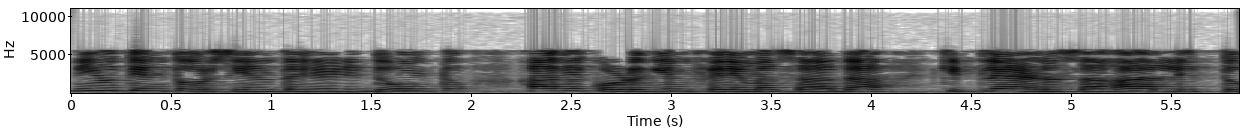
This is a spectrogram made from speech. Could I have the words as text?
ನೀವು ತಿಂದು ತೋರಿಸಿ ಅಂತ ಹೇಳಿದ್ದು ಉಂಟು. ಹಾಗೆ ಕೊಡಗಿನ ಫೇಮಸ್ ಆದ ಕಿತ್ಲೆ ಹಣ್ಣು ಸಹ ಅಲ್ಲಿತ್ತು.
